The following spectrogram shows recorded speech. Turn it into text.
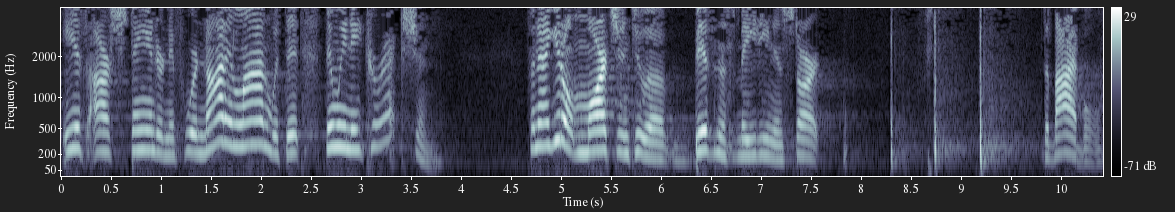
is our standard. And if we're not in line with it, then we need correction. So now you don't march into a business meeting and start the Bible.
